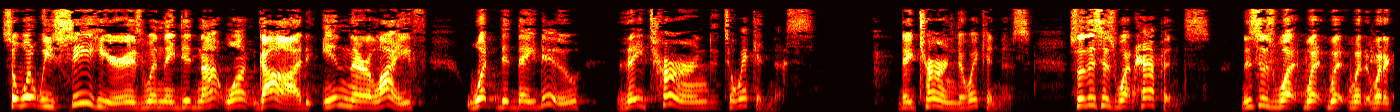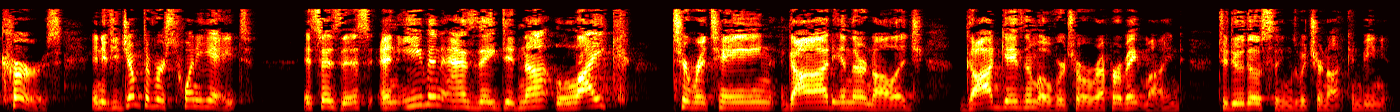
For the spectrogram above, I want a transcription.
So what we see here is when they did not want God in their life, what did they do? They turned to wickedness. They turned to wickedness. So this is what happens. This is what, what, what, what, what occurs. And if you jump to verse 28, it says this, and even as they did not like to retain God in their knowledge, God gave them over to a reprobate mind to do those things which are not convenient.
